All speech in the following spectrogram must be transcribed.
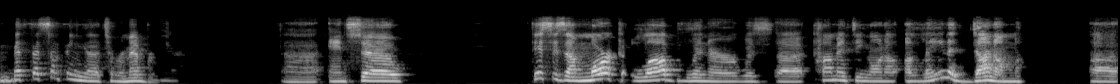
That's, that's something uh, to remember there. Uh, and so this is a Marc Lobliner was uh, commenting on a, a Lena Dunham, uh,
